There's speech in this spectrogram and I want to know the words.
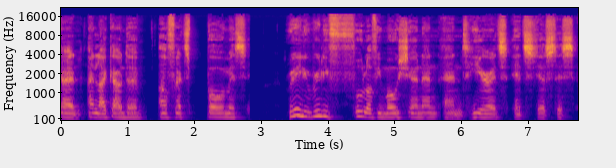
Yeah, I like how the Alfred's poem is really, really full of emotion. And, and here it's, it's just this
